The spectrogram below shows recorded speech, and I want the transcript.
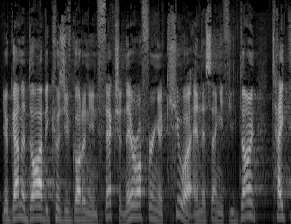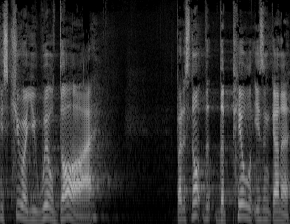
You're going to die because you've got an infection. They're offering a cure, and they're saying if you don't take this cure, you will die. But it's not that the pill isn't going to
